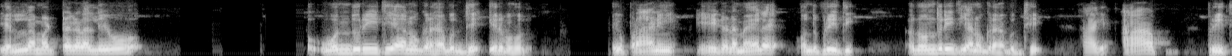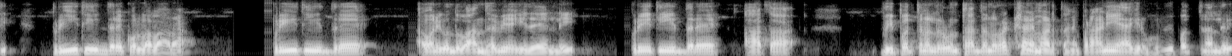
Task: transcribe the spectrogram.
ಎಲ್ಲ ಮಟ್ಟಗಳಲ್ಲಿಯೂ ಒಂದು ರೀತಿಯ ಅನುಗ್ರಹ ಬುದ್ಧಿ ಇರಬಹುದು. ಈಗ ಪ್ರಾಣಿಗಳ ಮೇಲೆ ಒಂದು ಪ್ರೀತಿ, ಅದು ಒಂದು ರೀತಿಯ ಅನುಗ್ರಹ ಬುದ್ಧಿ. ಹಾಗೆ ಆ ಪ್ರೀತಿ ಪ್ರೀತಿ ಇದ್ದರೆ ಕೊಲ್ಲಲಾರ, ಪ್ರೀತಿ ಇದ್ದರೆ ಅವನಿಗೊಂದು ಬಾಂಧವ್ಯ ಇದೆ ಅಲ್ಲಿ, ಪ್ರೀತಿ ಇದ್ದರೆ ಆತ ವಿಪತ್ತಿನಲ್ಲಿರುವಂತಹದ್ದನ್ನು ರಕ್ಷಣೆ ಮಾಡ್ತಾನೆ, ಪ್ರಾಣಿಯೇ ಆಗಿರಬಹುದು, ವಿಪತ್ತಿನಲ್ಲಿ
